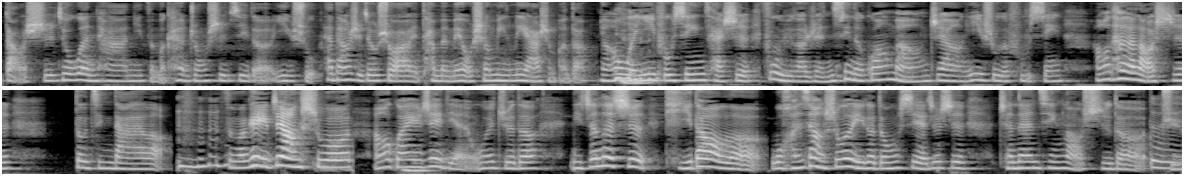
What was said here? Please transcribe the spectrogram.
导师就问他你怎么看中世纪的艺术？他当时就说啊，他们没有生命力啊什么的。然后文艺复兴才是赋予了人性的光芒，这样艺术的复兴。然后他的老师都惊呆了，怎么可以这样说？然后关于这点，我也觉得你真的是提到了我很想说的一个东西，就是陈丹青老师的局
